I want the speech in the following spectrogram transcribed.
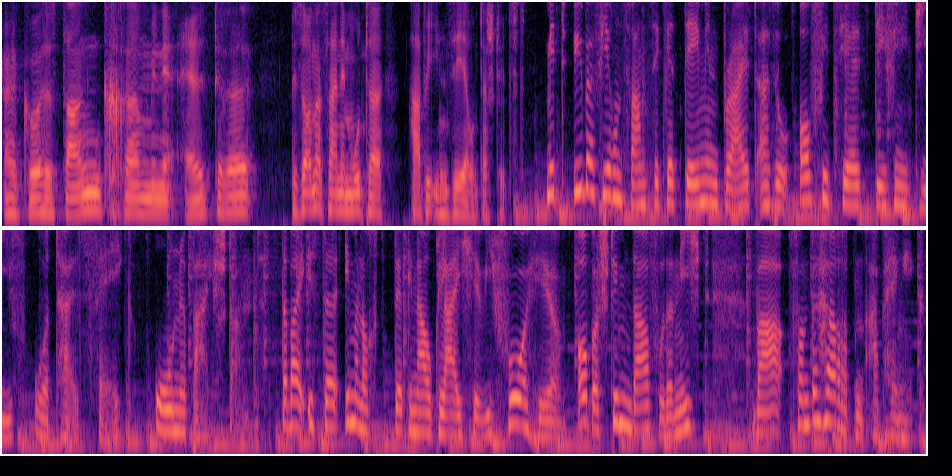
ein großes Dank an meine Eltern. Besonders seine Mutter habe ihn sehr unterstützt. Mit über 24 wird Damien Bright also offiziell definitiv urteilsfähig, ohne Beistand. Dabei ist er immer noch der genau gleiche wie vorher. Ob er stimmen darf oder nicht, war von Behörden abhängig.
